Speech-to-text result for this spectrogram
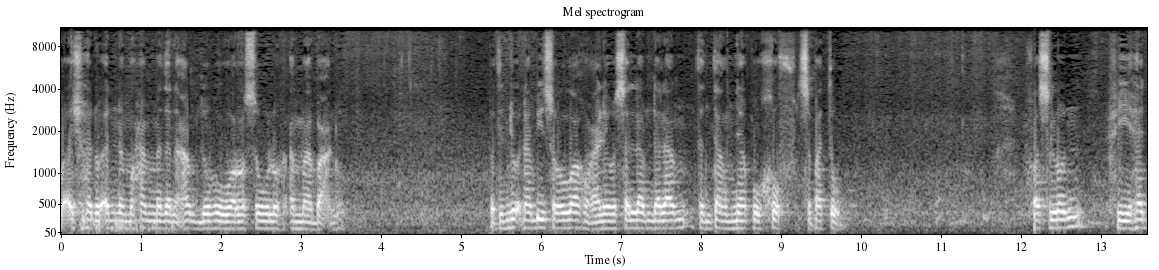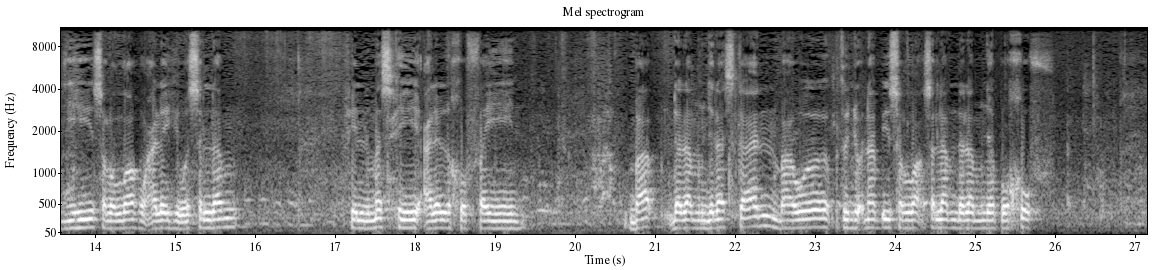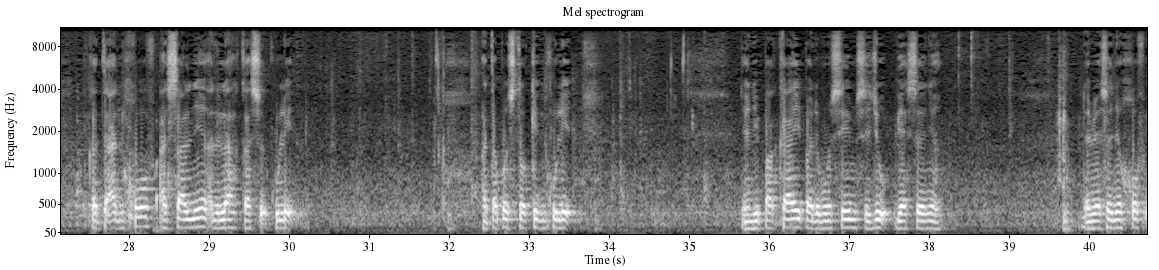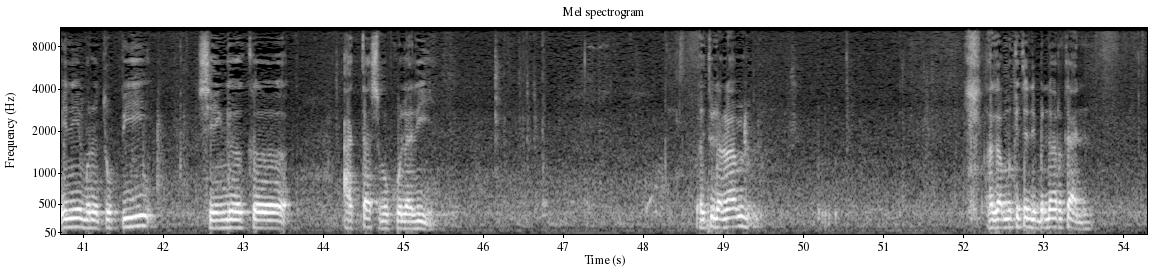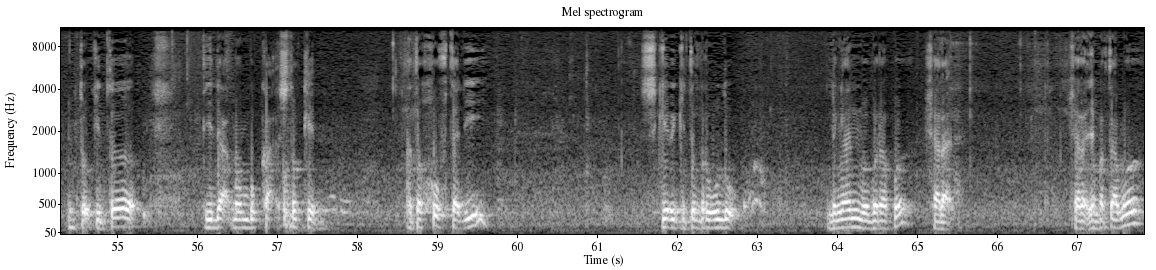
وأشهد أن محمدا عبده ورسوله. اما بعد. Petunjuk Nabi sallallahu alaihi wasallam dalam tentang menyapu khuf sepatu. Faslun fi hadyihi sallallahu alaihi wasallam fil mashi alal khuffain Bab dalam menjelaskan bahawa petunjuk Nabi sallallahu alaihi wasallam dalam menyapu khuf. Kataan khuf asalnya adalah kasut kulit ataupun stokin kulit yang dipakai pada musim sejuk biasanya. Dan biasanya khuf ini menutupi sehingga ke atas buku lali. Itu dalam agama kita dibenarkan untuk kita tidak membuka stokin atau khuf tadi sekira kita berwuduk dengan beberapa syarat. Syarat yang pertama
